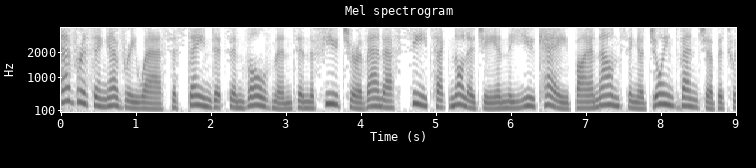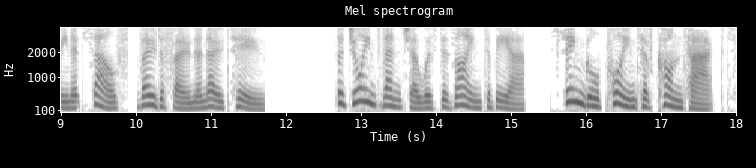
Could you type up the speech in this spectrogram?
Everything Everywhere sustained its involvement in the future of NFC technology in the UK by announcing a joint venture between itself, Vodafone and O2. The joint venture was designed to be a single point of contact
